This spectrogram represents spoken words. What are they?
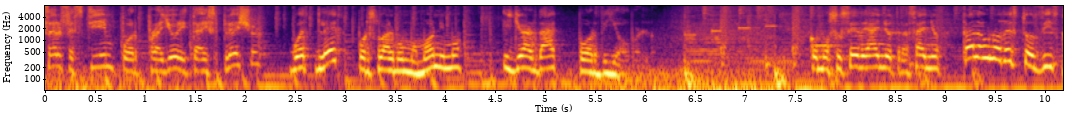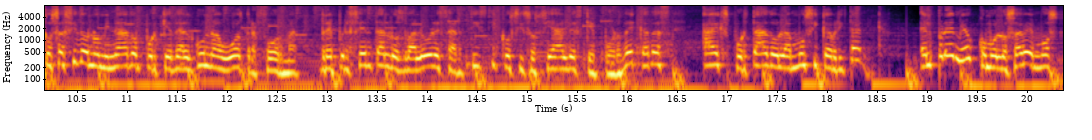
Self Esteem por Prioritize Pleasure. Wet Leg por su álbum homónimo. Y Yardak por The Overload. Como sucede año tras año, cada uno de estos discos ha sido nominado porque de alguna u otra forma representan los valores artísticos y sociales que por décadas ha exportado la música británica. El premio, como lo sabemos,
